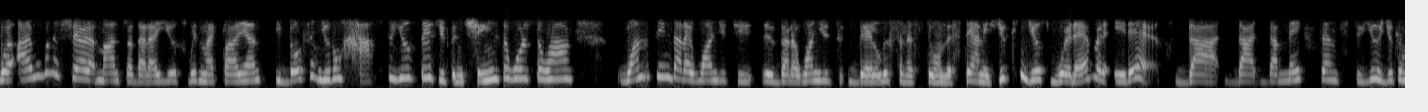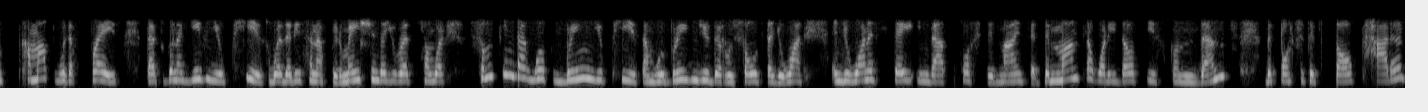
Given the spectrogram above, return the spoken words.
Well, I'm going to share a mantra that I use with my clients. It doesn't, you don't have to use this. You can change the words around, one thing that I want you to that I want you to the listeners to understand is you can use whatever it is that that that makes sense to you. You can come up with a phrase that's going to give you peace, whether it's an affirmation that you read somewhere, something that will bring you peace and will bring you the results that you want, and you want to stay in that positive mindset. The mantra, what it does is condense the positive thought pattern,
